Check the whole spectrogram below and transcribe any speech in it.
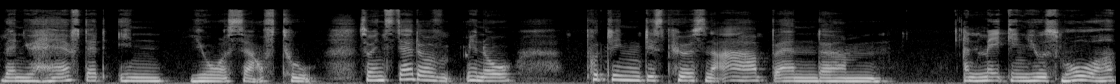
then you have that in yourself too. So instead of you know putting this person up and um, and making you smaller,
